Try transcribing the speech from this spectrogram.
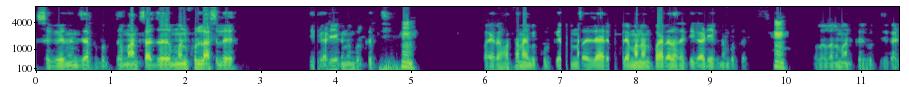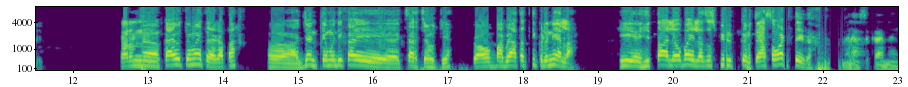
सगळे जर का फक्त माणसाचं मन खुल्लं असलं ती गाडी एक नंबर करते. हम्म. पायरा होताना बी कुरके डायरेक्ट आपल्या मनानं पायरा झाला ती गाडी एक नंबर करते. हम्म. मुलाला मानकरी होती ती गाडी. कारण अं, काय होते माहीत आहे का आता? जनतेमध्ये काय चर्चा होते बाबा आता तिकडे नेला की हिथं आल्यावर बैलाचं स्पीड करते असं वाटतंय का नाही असं काय नाही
